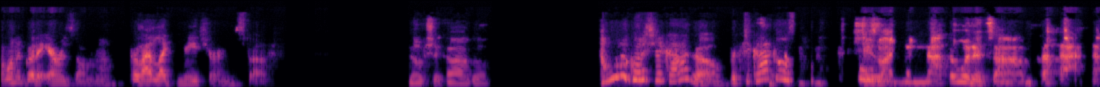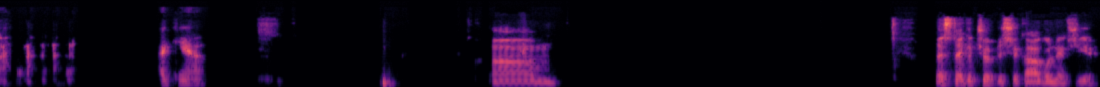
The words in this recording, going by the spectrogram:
I want to go to Arizona because I like nature and stuff. No Chicago. I want to go to Chicago, but Chicago's. She's like, but not the winter time. I can't. Um, Let's take a trip to Chicago next year.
